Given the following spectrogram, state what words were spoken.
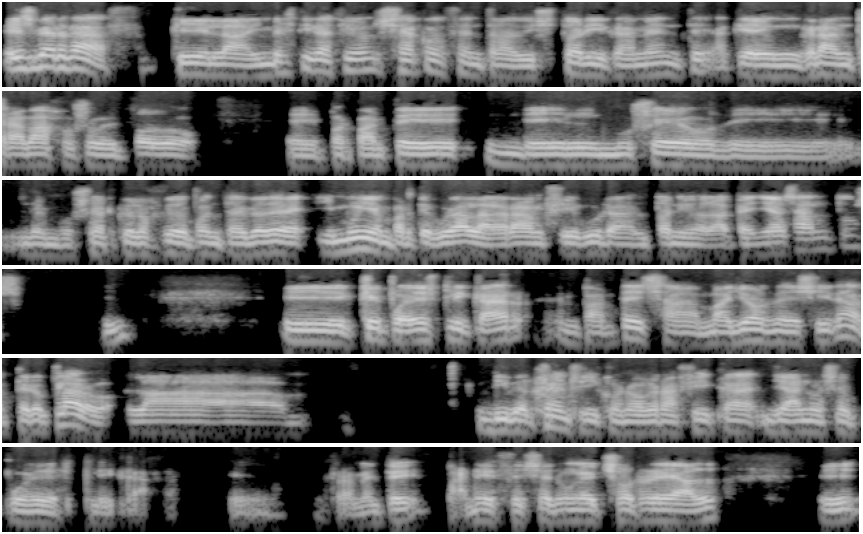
Es verdad que la investigación se ha concentrado históricamente, aquí hay un gran trabajo sobre todo eh, por parte del Museo, de, del Museo Arqueológico de Pontevedra y muy en particular la gran figura Antonio de la Peña Santos, que puede explicar en parte esa mayor densidad. Pero claro, la divergencia iconográfica ya no se puede explicar realmente parece ser un hecho real eh,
